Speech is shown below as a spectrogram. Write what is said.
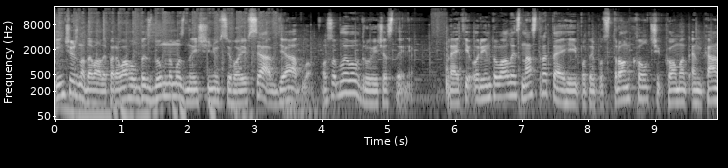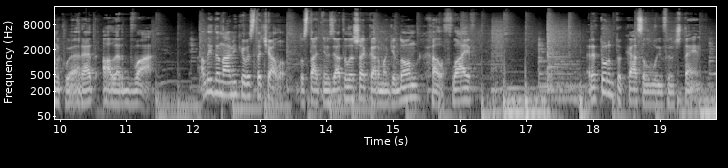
Інші ж надавали перевагу бездумному знищенню всього і вся в Діабло, особливо в другій частині. Треті орієнтувались на стратегії по типу Stronghold чи Command and Conquer Red Alert 2. Але й динаміки вистачало. Достатньо взяти лише Carmageddon, Half-Life, Return to Castle Wolfenstein.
